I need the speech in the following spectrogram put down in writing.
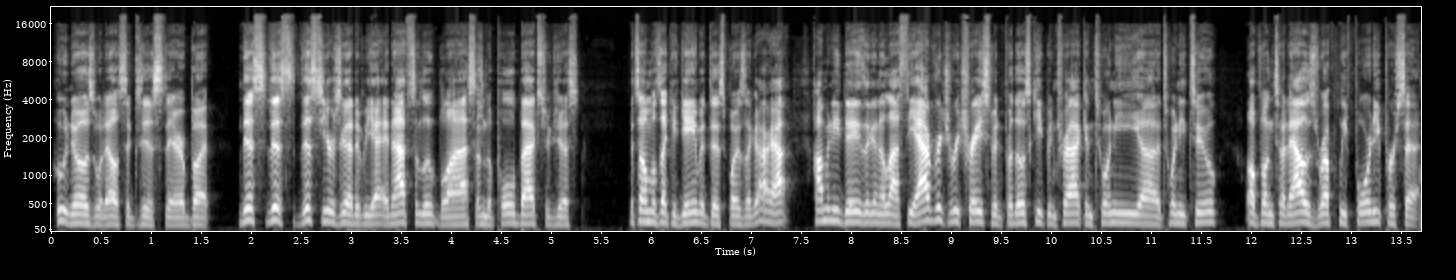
who knows what else exists there. But this, this, this year's going to be an absolute blast. And the pullbacks are just, it's almost like a game at this point. It's like, all right, how many days are going to last? The average retracement for those keeping track in 2022 uh, up until now is roughly 40%.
